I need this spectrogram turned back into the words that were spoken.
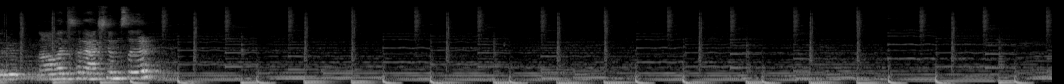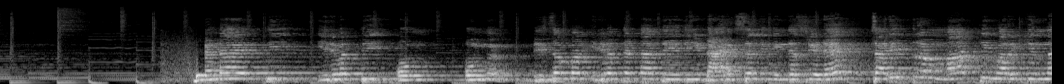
ഒരു നവത്സര ആശംസകൾ രണ്ടായിരത്തി ഇരുപത്തി ഒന്ന് ഡിസംബർ ഇരുപത്തെട്ടാം തീയതി ഡയറക്ട് സെല്ലിംഗ് ഇൻഡസ്ട്രിയുടെ ചരിത്രം മാറ്റിമറിക്കുന്ന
